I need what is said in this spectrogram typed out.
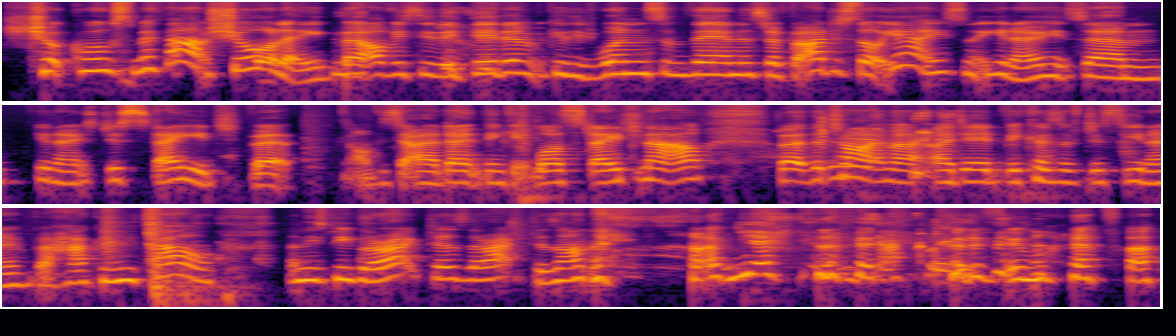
chuck Will Smith out, surely. But obviously they didn't because he'd won something and stuff. But I just thought, yeah, he's you know, it's um, you know, it's just staged. But obviously I don't think it was staged now. But at the time I, I did because of just, you know, but how can you tell? And these people are actors, they're actors, aren't they? So, Yeah, exactly. Could have been whatever.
